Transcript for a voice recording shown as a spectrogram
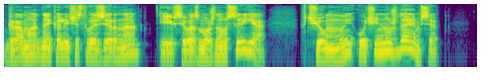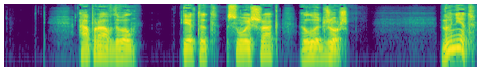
громадное количество зерна и всевозможного сырья, в чем мы очень нуждаемся. Оправдывал этот свой шаг Ллойд Джордж. Но нет,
